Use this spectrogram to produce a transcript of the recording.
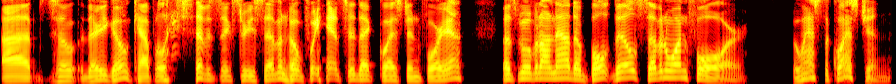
uh so there you go capital h 7637 hope we answered that question for you let's move it on now to boltville 714 who asked the question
